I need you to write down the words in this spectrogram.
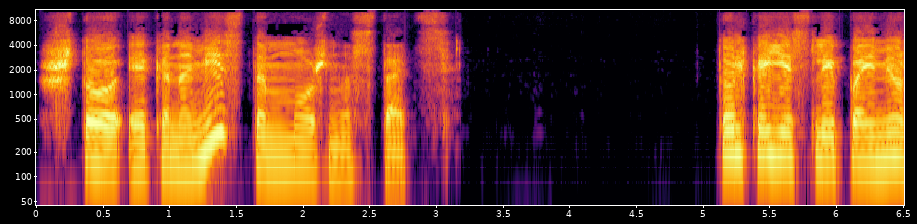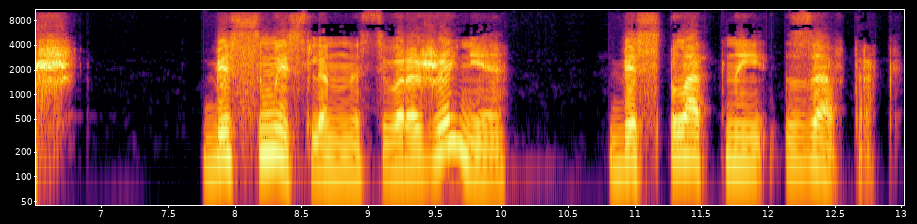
что экономистом можно стать только если поймешь бессмысленность выражения бесплатный завтрак.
